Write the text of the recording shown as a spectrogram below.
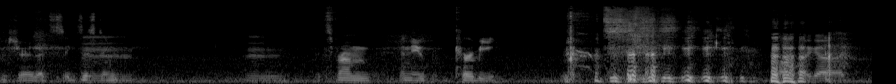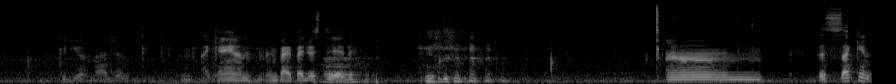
I'm sure that's existing. mm, mm. It's from a new Kirby. Oh my god. Could you imagine? I can. In fact, I just did. um, the second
